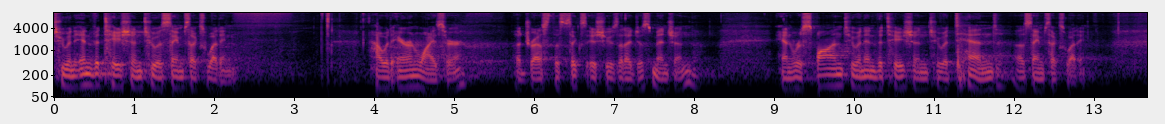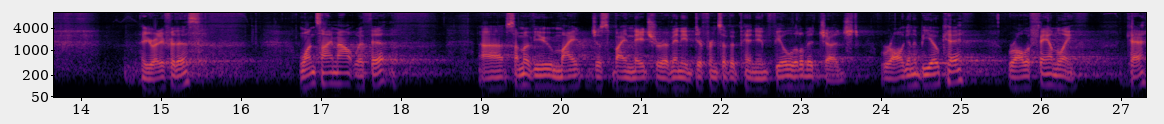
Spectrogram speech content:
to an invitation to a same sex wedding. How would Aaron Weiser address the six issues that I just mentioned and respond to an invitation to attend a same sex wedding? Are you ready for this? Once I'm out with it, uh, some of you might, just by nature of any difference of opinion, feel a little bit judged. We're all going to be okay. We're all a family, okay?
